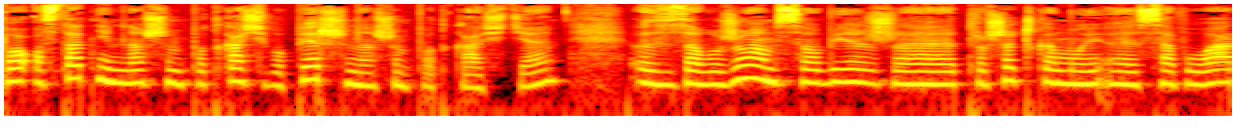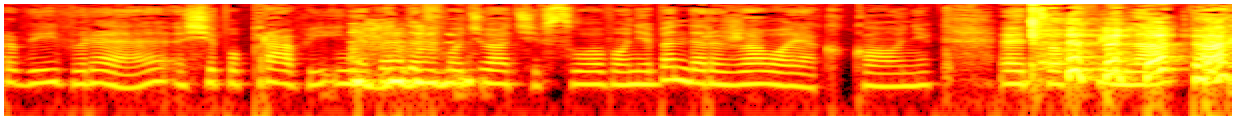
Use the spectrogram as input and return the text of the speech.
Po ostatnim naszym podcaście, po pierwszym naszym podcaście, założyłam sobie, że troszeczkę mój e, savoir vivre się poprawi i nie będę wchodziła Ci w słowo, nie będę ryżała jak koń e, co chwila, tak?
